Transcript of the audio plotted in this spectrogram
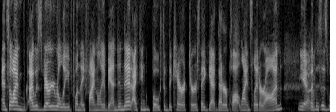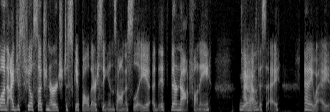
And so I'm I was very relieved when they finally abandoned it. I think both of the characters they get better plot lines later on, Yeah, but this is one I just feel such an urge to skip all their scenes. Honestly, it, they're not funny. yeah. I have to say. Anyway,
